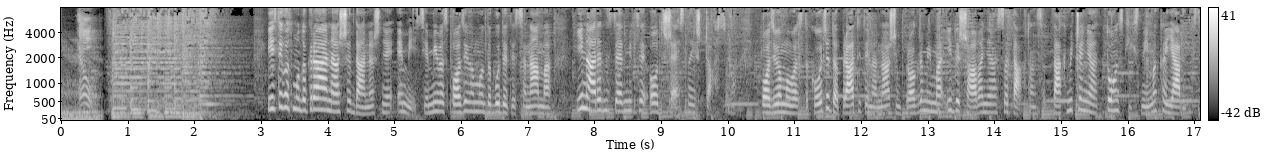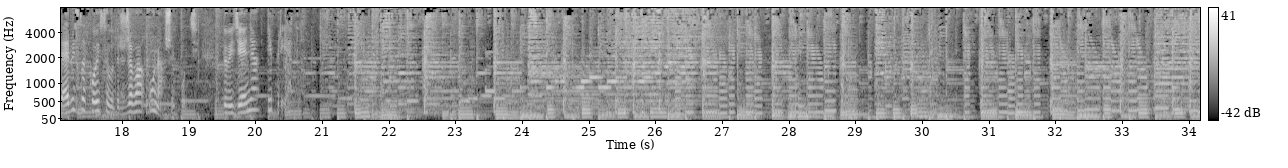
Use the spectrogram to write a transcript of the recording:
Istigo smo do kraja naše današnje emisije. Mi vas pozivamo da budete sa nama i naredne sedmice od 16 časova. Pozivamo vas takođe da pratite na našim programima i dešavanja sa taktom, sa takmičenja tonskih snimaka javnih servisa koji se održava u našoj kući. Doviđenja i prijatno!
